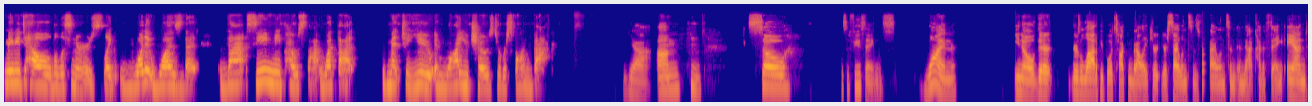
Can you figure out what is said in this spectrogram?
maybe tell the listeners like what it was that that seeing me post that what that meant to you and why you chose to respond back? Yeah um hmm. so there's a few things. One you know there there's a lot of people talking about like your your silence is violence and, and that kind of thing. And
